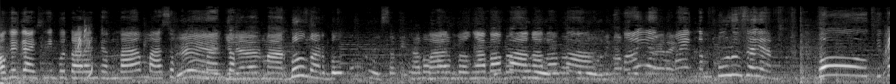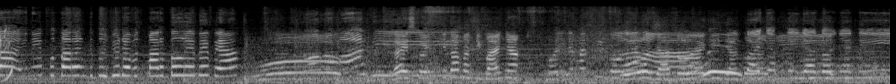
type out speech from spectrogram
Oke guys, ini putaran keenam masuk mantep. giliran marble, marble terus. Tapi nggak apa-apa. Marble nggak apa-apa, 50, nggak apa-apa. 50, 50 Lumayan, lumayan 60 sayang. Wow, kita ini putaran ketujuh dapat marble ya beb ya. Wow. lagi. Guys, koin kita masih banyak. Oh, ini masih bola. Oh, jatuh lagi, Wih, jatuh Banyak lagi. nih jatuhnya nih,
